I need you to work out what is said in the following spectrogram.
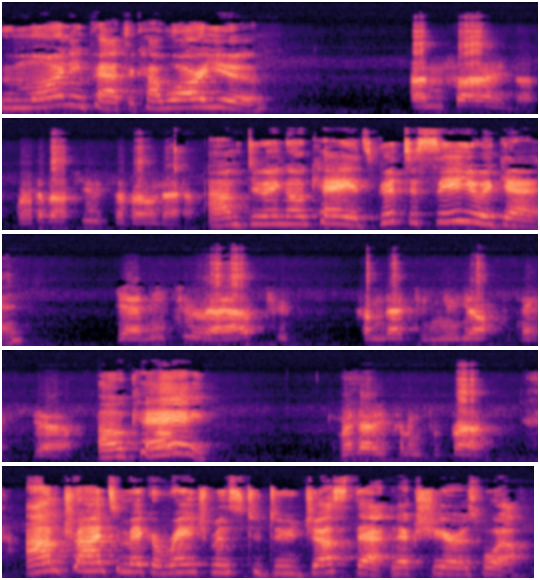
Good morning, Patrick. How are you? I'm fine. What about you, Savona? I'm doing okay. It's good to see you again. Yeah, me too. I hope to come back to New York next year. Okay. When are you coming to France? I'm trying to make arrangements to do just that next year as well.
